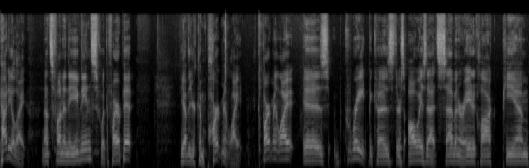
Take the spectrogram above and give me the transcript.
Patio light. That's fun in the evenings with the fire pit. You have your compartment light. Compartment light is great because there's always that 7 or 8 o'clock p.m.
